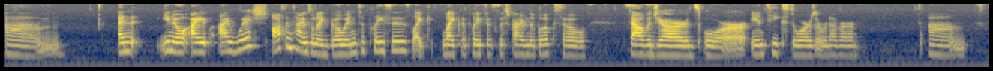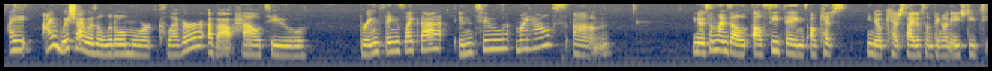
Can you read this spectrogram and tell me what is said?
um, and you know I I wish oftentimes when I go into places like like the place that's described in the book, so salvage yards or antique stores or whatever. Um, I I wish I was a little more clever about how to bring things like that into my house. Um, you know, sometimes I'll I'll see things, I'll catch you know catch sight of something on HD,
